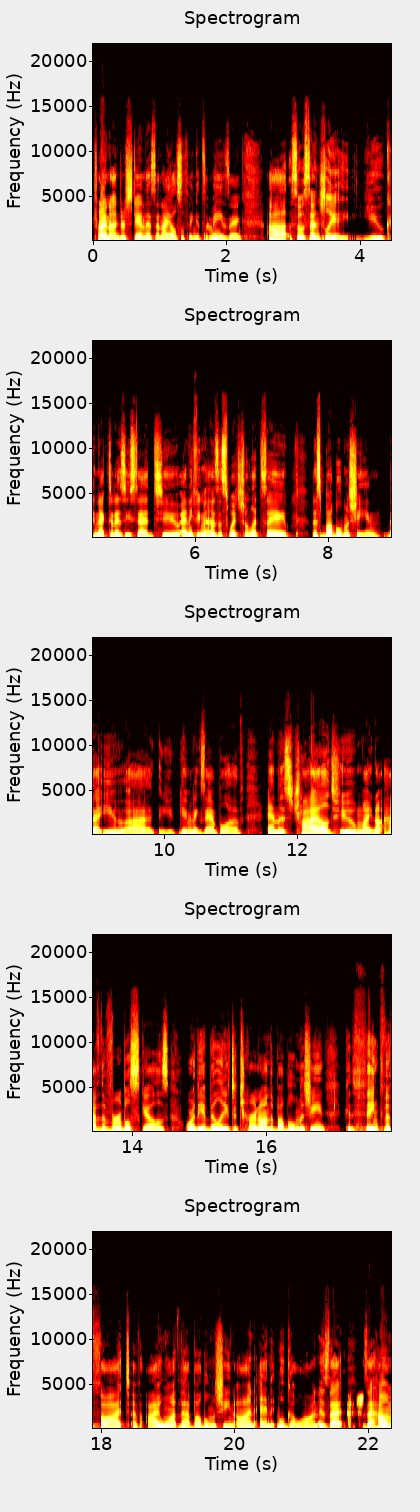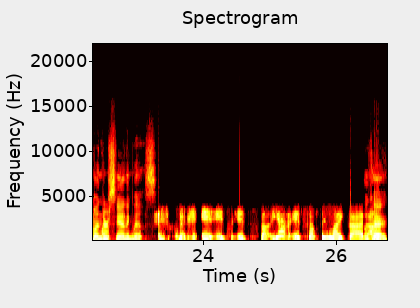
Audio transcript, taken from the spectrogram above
trying to understand this, and I also think it's amazing. Uh, so essentially, you connect it, as you said, to anything that has a switch. So let's say this bubble machine that you uh, you gave an example of, and this child who might not have the verbal skills or the ability to turn on the bubble machine could think the thought of "I want that bubble machine on," and it will go on. Is that is that how I'm understanding this? It, it's it's yeah, it's something like that. Okay, um,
